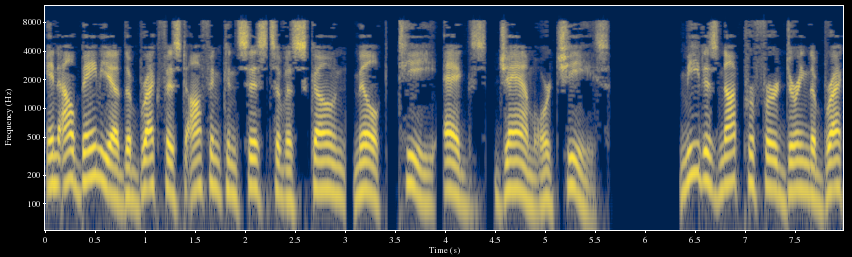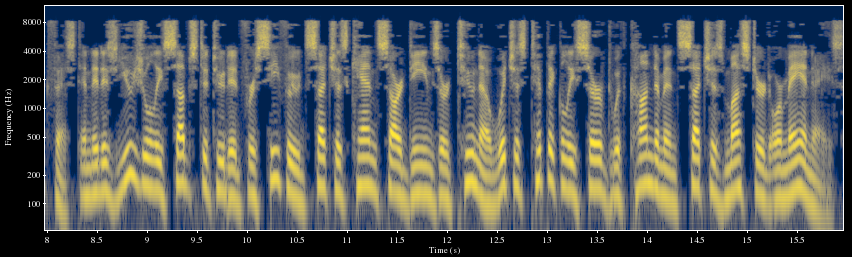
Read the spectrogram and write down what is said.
In Albania the breakfast often consists of a scone, milk, tea, eggs, jam or cheese. Meat is not preferred during the breakfast and it is usually substituted for seafood such as canned sardines or tuna which is typically served with condiments such as mustard or mayonnaise.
